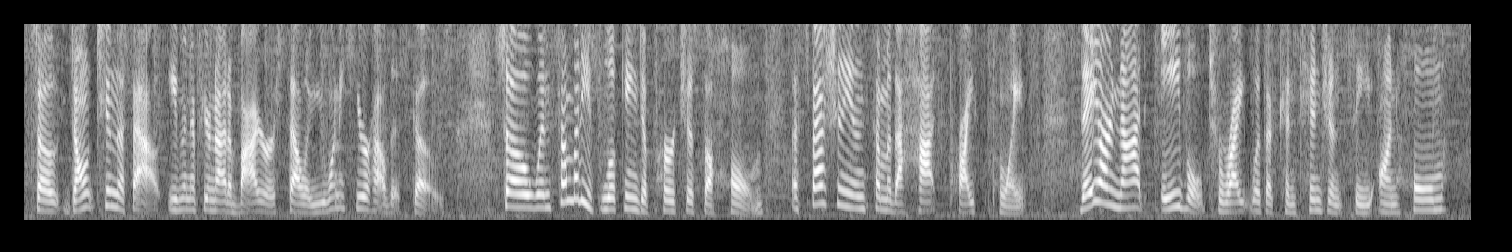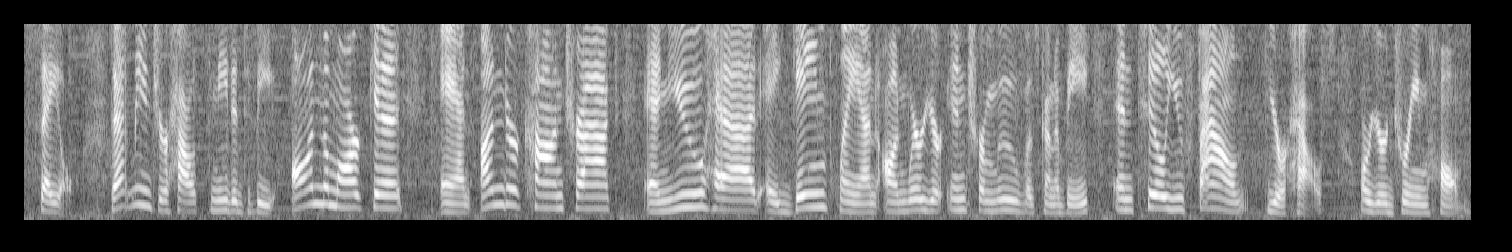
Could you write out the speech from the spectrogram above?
So don't tune this out, even if you're not a buyer or seller. You want to hear how this goes. So, when somebody's looking to purchase a home, especially in some of the hot price points, they are not able to write with a contingency on home sale. That means your house needed to be on the market and under contract, and you had a game plan on where your intra move was going to be until you found your house or your dream home.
